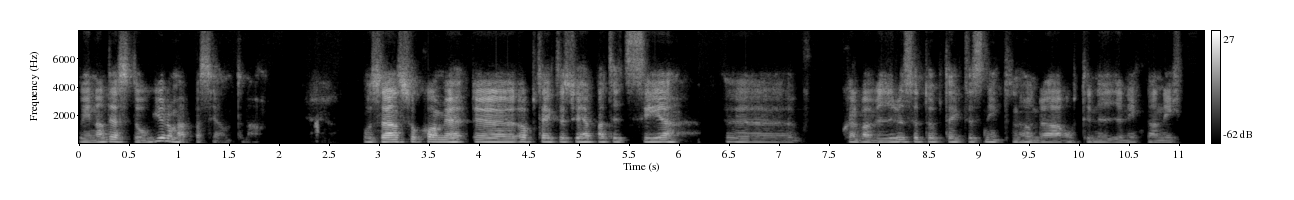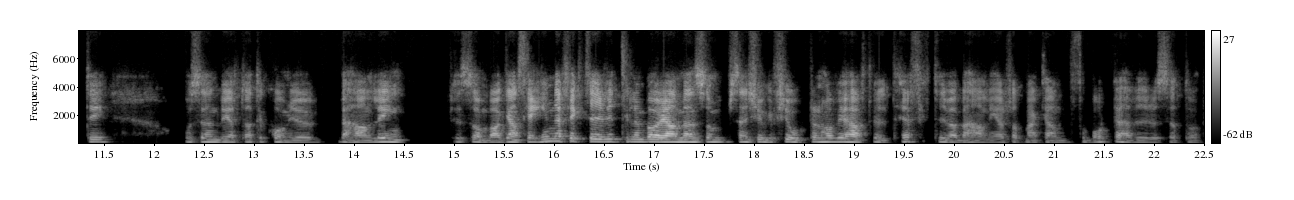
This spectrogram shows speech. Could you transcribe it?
Och innan dess stod ju de här patienterna. Och sen så kom jag, eh, upptäcktes ju hepatit C. Eh, själva viruset upptäcktes 1989-1990. Och sen vet du att det kom ju behandling som var ganska ineffektiv till en början, men som sedan 2014 har vi haft väldigt effektiva behandlingar så att man kan få bort det här viruset. Och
